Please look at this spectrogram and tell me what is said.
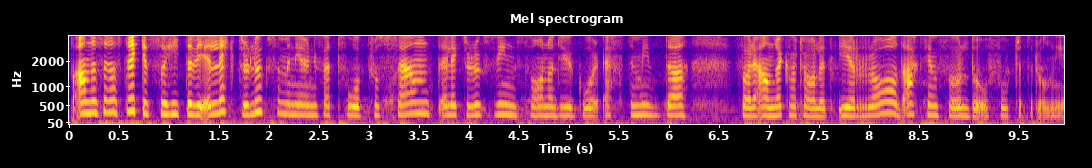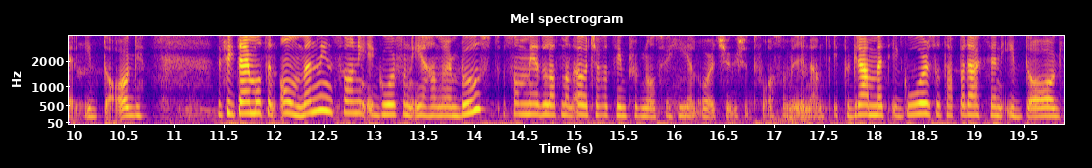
På andra sidan strecket så hittar vi Electrolux som är ner ungefär 2 procent. Electrolux vinstvarnade ju igår eftermiddag för det andra kvartalet i rad. Aktien föll då och fortsätter då ner idag. Vi fick däremot en omvänd vinstvarning igår från e-handlaren Boost som meddelade att man överträffat sin prognos för helåret 2022 som vi nämnt i programmet. Igår så tappade aktien, idag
